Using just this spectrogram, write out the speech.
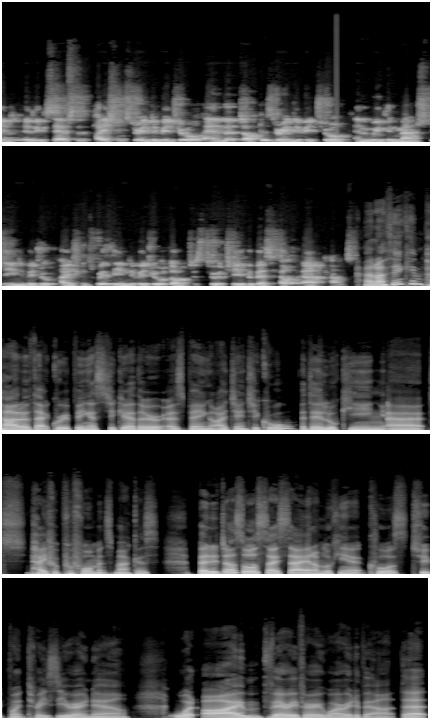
It, it, accepts that patients are individual and that doctors are individual, and we can match the individual patients with the individual doctors to achieve the best health outcomes. And I think in part of that grouping us together as being identical, they're looking at pay for performance markers. But it does also say, and I'm looking at clause 2.30 now, what I'm very, very worried about that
